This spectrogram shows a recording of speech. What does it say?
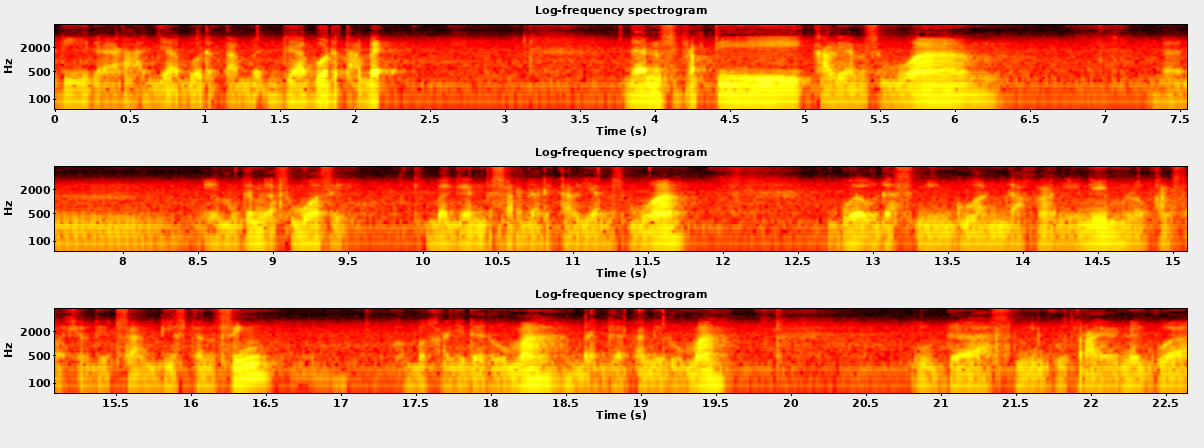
di daerah Jabodetabek, Jabodetabek. Dan seperti kalian semua dan ya mungkin nggak semua sih, sebagian besar dari kalian semua, gue udah semingguan belakangan ini melakukan social distancing. Gue bekerja dari rumah, berkegiatan di rumah. Udah seminggu terakhir ini gue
